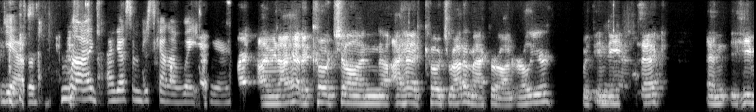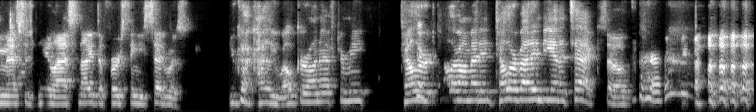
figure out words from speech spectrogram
Yeah, I, I guess I'm just kind of waiting here. I, I, mean, I had a coach on. I had Coach Rademacher on earlier with mm-hmm. Indiana Tech, and he messaged me last night. The first thing he said was, "You got Kylie Welker on after me." Tell her, tell her I'm at, tell her about Indiana Tech. So, so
